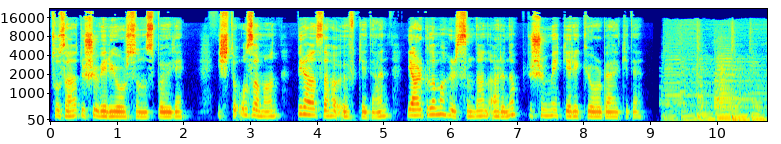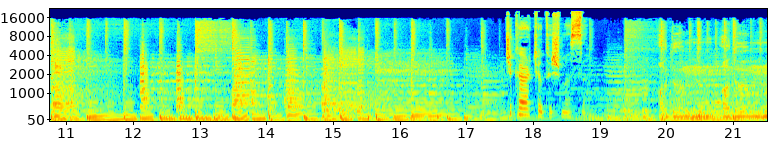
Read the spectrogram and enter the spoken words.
Tuzağa düşüveriyorsunuz böyle. İşte o zaman biraz daha öfkeden, yargılama hırsından arınıp düşünmek gerekiyor belki de. Çıkar çatışması. Adım adım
